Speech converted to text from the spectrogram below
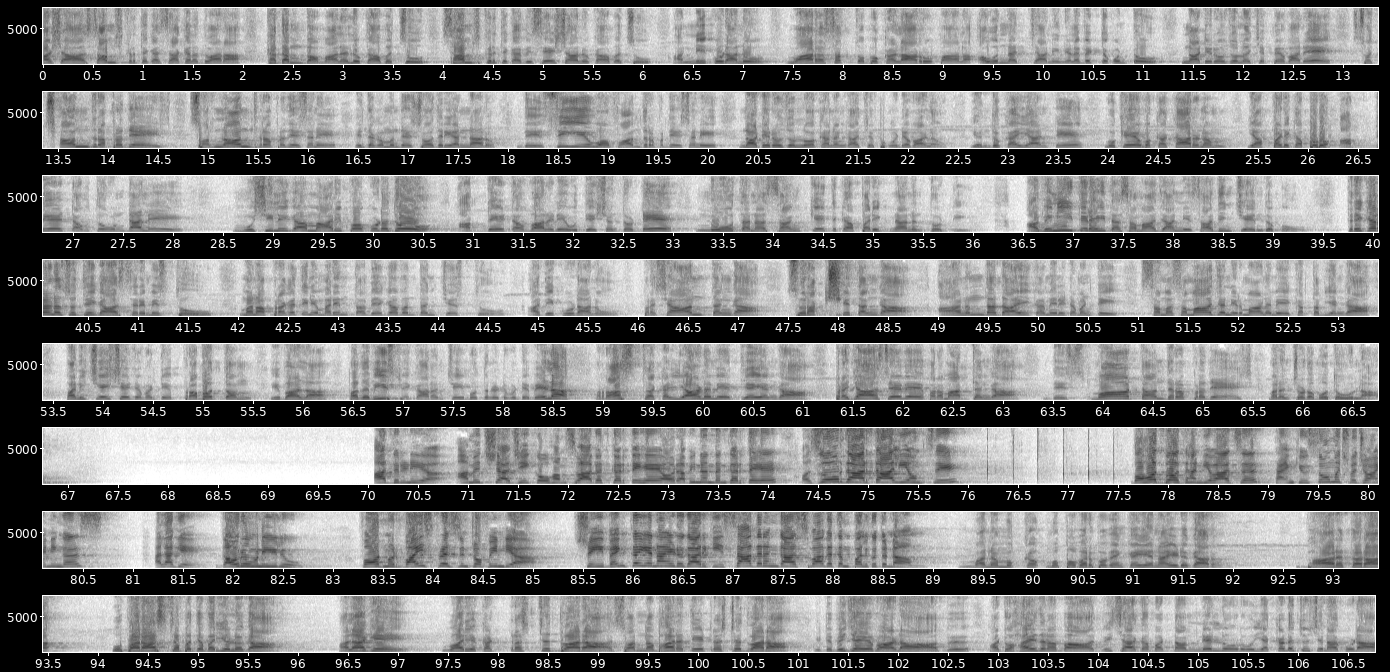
భాషా సాంస్కృతిక శాఖల ద్వారా కదంబ మాలలు కావచ్చు సాంస్కృతిక విశేషాలు కావచ్చు అన్నీ కూడాను వారసత్వపు కళారూపాల ఔన్నత్యాన్ని నిలబెట్టుకుంటూ నాటి రోజుల్లో చెప్పేవారే స్వచ్ఛాంధ్రప్రదేశ్ స్వర్ణాంధ్రప్రదేశ్ అని ఇంతకుముందే సోదరి అన్నారు. ది సిఇఓ ఆఫ్ ఆంధ్రప్రదేశ్ అని నాటి రోజుల్లో ఘనంగా చెప్పుకునేవాళ్ళం ఎందుకయ్యా అంటే ఒకే ఒక కారణం ఎప్పటికప్పుడు అప్డేట్ అవుతూ ఉండాలి. ముసిలిగా మారిపోకూడదు. అప్డేట్ అవ్వాలనే ఉద్దేశంతో నూతన సాంకేతిక పరిజ్ఞానంతో అవినీతి రహిత సమాజాన్ని సాధించేందుకు త్రికరణ శుద్ధిగా శ్రమిస్తూ మన ప్రగతిని మరింత వేగవంతం చేస్తూ అది కూడాను ప్రశాంతంగా సురక్షితంగా ఆనందదాయకమైనటువంటి సమ సమాజ నిర్మాణమే కర్తవ్యంగా పనిచేసేటువంటి ప్రభుత్వం ఇవాళ పదవీ స్వీకారం చేయబోతున్నటువంటి వేళ రాష్ట్ర కళ్యాణమే ధ్యేయంగా ప్రజాసేవే పరమార్థంగా ది స్మార్ట్ ఆంధ్రప్రదేశ్ మనం చూడబోతూ ఉన్నాం आदरणीय अमित शाह जी को हम स्वागत करते हैं और अभिनंदन करते हैं और जोरदार तालियों से బహుత్ బహుత్ ధన్యవాద్ sir thank you so much for joining us అలాగే గౌరవనీయులు former vice president of India Shri Venkaiah Naidu గారికి సాదరంగా స్వాగతం పలుకుతున్నాం. మన ముక్క ముప్పవరపు వెంకయ్య నాయుడు గారు భారత రా ఉపరాష్ట్రపతి వర్యులుగా అలాగే వారి యొక్క ట్రస్ట్ ద్వారా స్వర్ణ భారతి ట్రస్ట్ ద్వారా ఇటు విజయవాడ వి- అటు హైదరాబాద్ విశాఖపట్నం నెల్లూరు ఎక్కడ చూసినా కూడా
